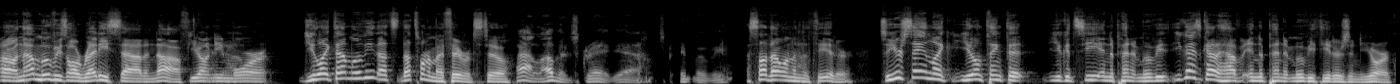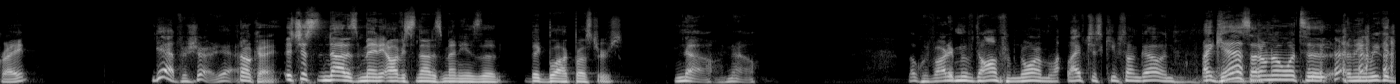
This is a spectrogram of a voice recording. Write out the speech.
Oh, and that movie's already sad enough. You don't I need know. more. Do you like that movie? That's that's one of my favorites too. I love it. It's great. Yeah, it's a great movie. I saw that one in the theater. So you're saying like you don't think that you could see independent movies? You guys got to have independent movie theaters in New York, right? Yeah, for sure. Yeah. Okay, it's just not as many. Obviously, not as many as the big blockbusters. No, no. Look, we've already moved on from Norm. Life just keeps on going. I guess I don't know what to. I mean, we could.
